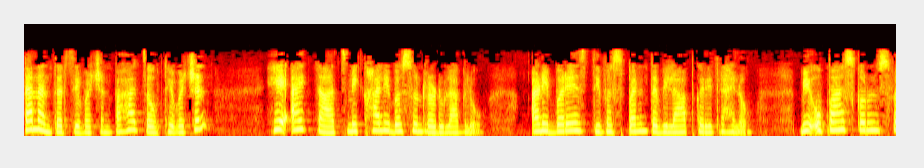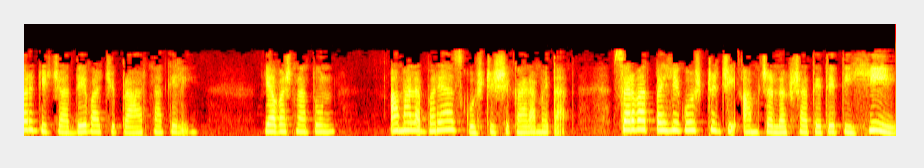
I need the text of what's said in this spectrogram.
त्यानंतरचे वचन पहा चौथे वचन. हे ऐकताच मी खाली बसून रडू लागलो आणि बरेच दिवसपर्यंत विलाप करीत राहिलो. मी उपास करून स्वर्गीच्या देवाची प्रार्थना केली. या वचनातून आम्हाला बऱ्याच गोष्टी शिकायला मिळतात. सर्वात पहिली गोष्ट जी आमच्या लक्षात येते ती ही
